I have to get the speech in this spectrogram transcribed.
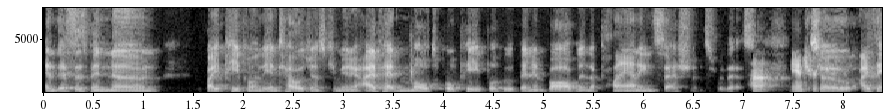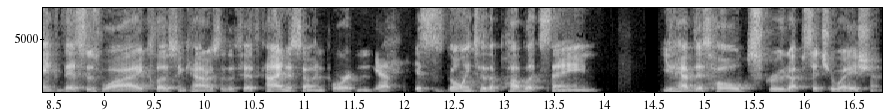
And this has been known by people in the intelligence community. I've had multiple people who've been involved in the planning sessions for this. Huh, interesting. So I think this is why Close Encounters of the Fifth Kind is so important. Yep. It's going to the public saying, you have this whole screwed up situation.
